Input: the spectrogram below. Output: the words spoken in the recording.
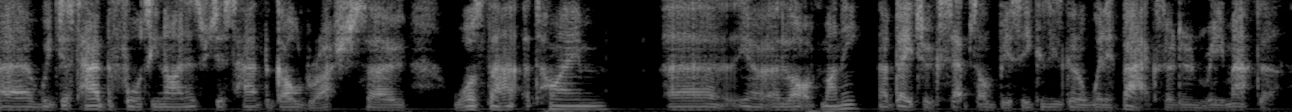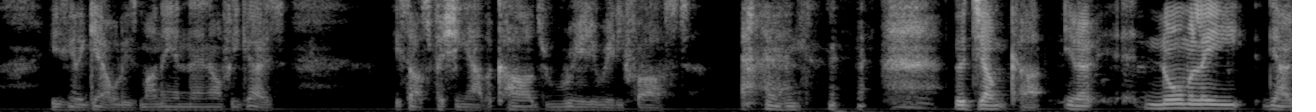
Uh, we just had the 49ers, we just had the gold rush. So was that a time uh, you know, a lot of money. Now Data accepts obviously because he's going to win it back, so it doesn't really matter. He's going to get all his money and then off he goes. He starts fishing out the cards really, really fast, and the jump cut. You know, normally, you know,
